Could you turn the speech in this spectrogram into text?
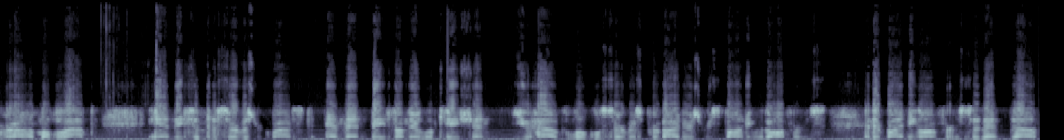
uh, mobile app, and they submit a service request, and then their location, you have local service providers responding with offers, and they're binding offers so that. Um,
